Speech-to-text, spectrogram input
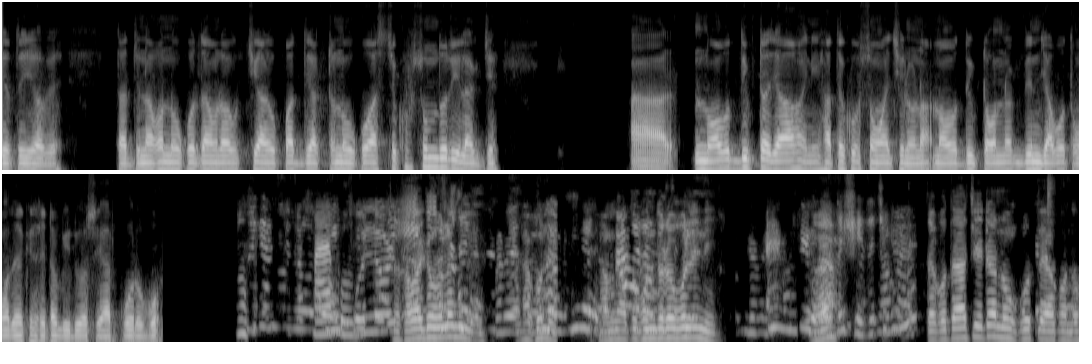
যেতেই হবে। তার জন্য এখন নৌকোতে আমরা উঠছি আর ওপার দিয়ে একটা নৌকো আসছে, খুব সুন্দরই লাগছে। আর নবদ্বীপটা যাওয়া হয়নি, হাতে খুব সময় ছিল না। নবদ্বীপটা অন্য একদিন যাব, তোমাদেরকে সেটা ভিডিও শেয়ার করব। সবাইকে বলে দিলে? এখন আমি এতক্ষণ ধরে বলিনি। হ্যাঁ? তা কোথায় আছে? এটা নৌকোতে এখনও।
